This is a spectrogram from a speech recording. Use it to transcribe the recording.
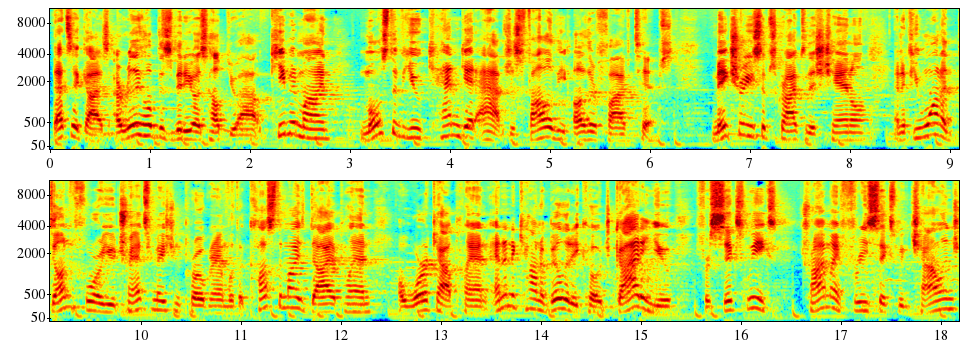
That's it guys. I really hope this video has helped you out. Keep in mind, most of you can get abs. Just follow the other five tips. Make sure you subscribe to this channel, and if you want a done-for-you transformation program with a customized diet plan, a workout plan, and an accountability coach guiding you for six weeks, try my free six-week challenge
